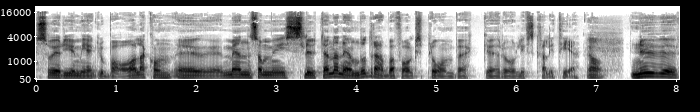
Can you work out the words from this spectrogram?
så är det ju mer globala eh, men som i slutändan ändå drabbar folks plånböcker och livskvalitet. Ja. Nu eh,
